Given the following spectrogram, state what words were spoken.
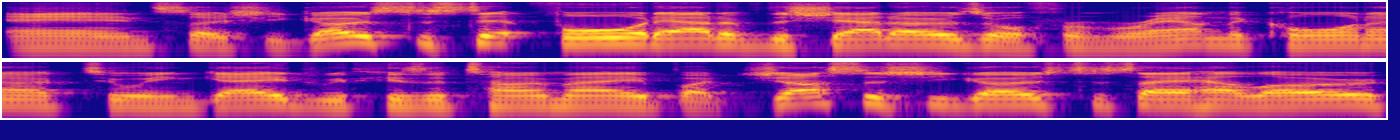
And so she goes to step forward out of the shadows or from around the corner to engage with Hizutome. But just as she goes to say hello,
